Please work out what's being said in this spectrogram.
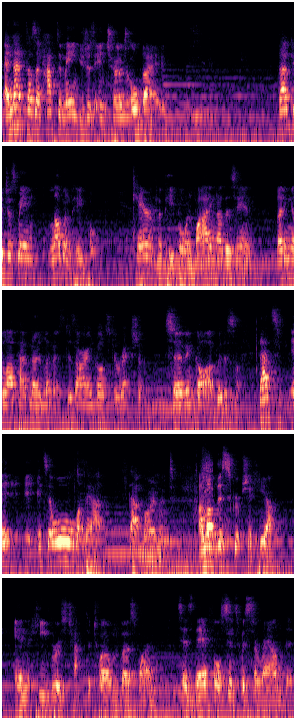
And that doesn't have to mean you're just in church all day. That could just mean loving people, caring for people, inviting others in, letting your love have no limits, desiring God's direction, serving God with a smile. That's it, it, it's all about that moment. I love this scripture here in Hebrews chapter 12 and verse 1. It says, Therefore, since we're surrounded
